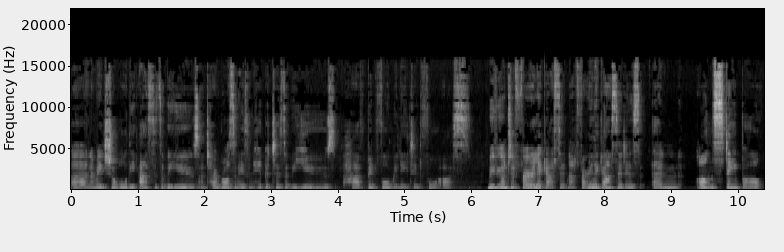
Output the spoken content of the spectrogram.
And I made sure all the acids that we use and tyrosinase inhibitors that we use have been formulated for us. Moving on to ferulic acid. Now, ferulic acid is an unstable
